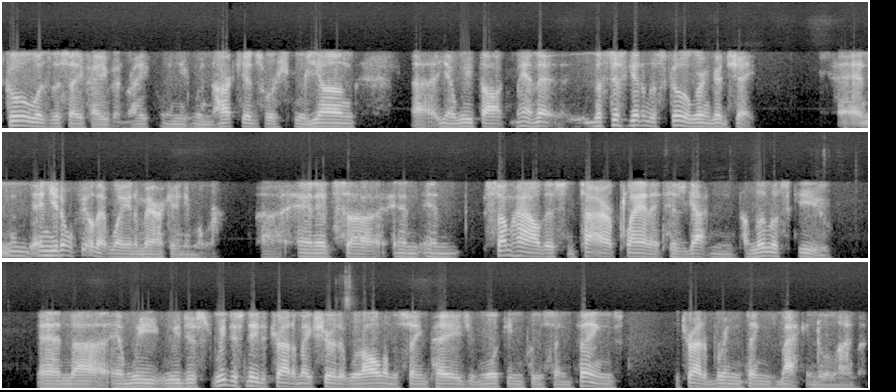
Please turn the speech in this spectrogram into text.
school was the safe haven, right? When you, when our kids were were young, uh, you know, we thought, man, that, let's just get them to school. We're in good shape, and and you don't feel that way in America anymore. Uh, and it's uh, and and somehow this entire planet has gotten a little askew, and uh, and we we just we just need to try to make sure that we're all on the same page and working for the same things to try to bring things back into alignment.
